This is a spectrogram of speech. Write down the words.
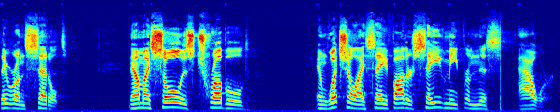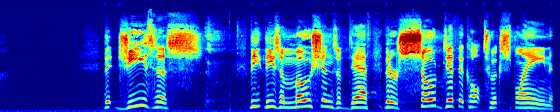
they were unsettled. Now my soul is troubled, and what shall I say? Father, save me from this hour. That Jesus, the, these emotions of death that are so difficult to explain,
